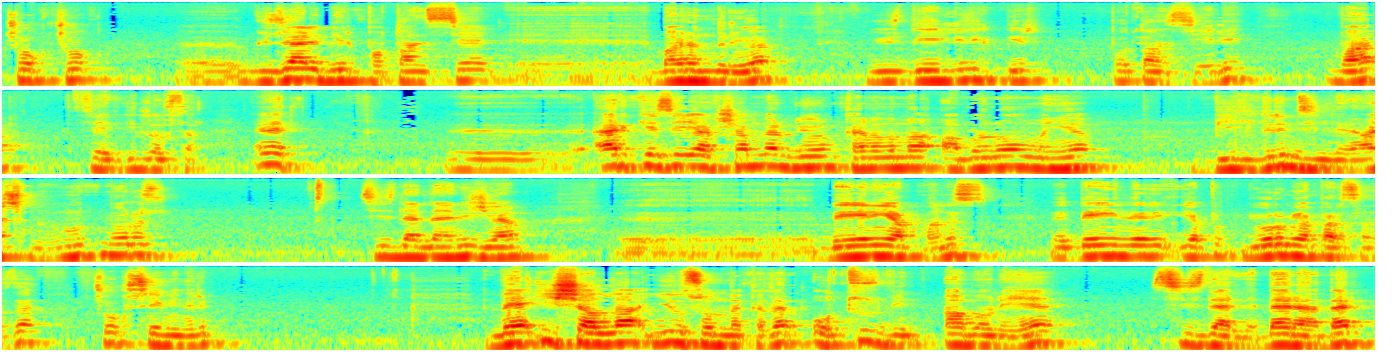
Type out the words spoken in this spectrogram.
çok çok e, güzel bir potansiyel e, barındırıyor. %50'lik bir potansiyeli var sevgili dostlar. Evet e, herkese iyi akşamlar diyorum. Kanalıma abone olmayı, bildirim zilleri açmayı unutmuyoruz. Sizlerden ricam e, beğeni yapmanız ve beğenileri yapıp yorum yaparsanız da çok sevinirim. Ve inşallah yıl sonuna kadar 30 bin aboneye sizlerle beraber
